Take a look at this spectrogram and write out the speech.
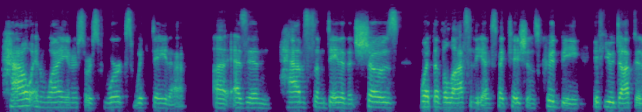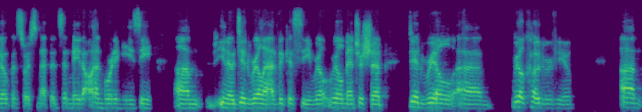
how and why InnerSource works with data, uh, as in have some data that shows what the velocity expectations could be if you adopted open source methods and made onboarding easy, um, you know, did real advocacy, real real mentorship, did real um, real code review. Um,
